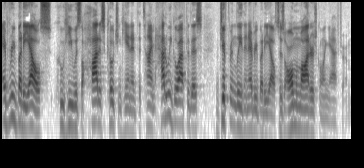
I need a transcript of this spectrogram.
everybody else who he was the hottest coaching candidate at the time. How do we go after this differently than everybody else? His alma mater is going after him.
